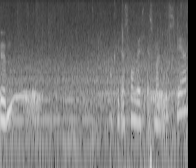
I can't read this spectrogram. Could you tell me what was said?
Ähm. Okay, das wollen wir jetzt erstmal loswerden.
